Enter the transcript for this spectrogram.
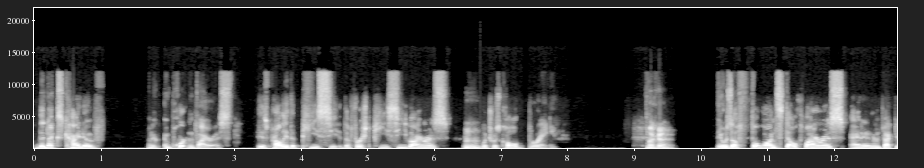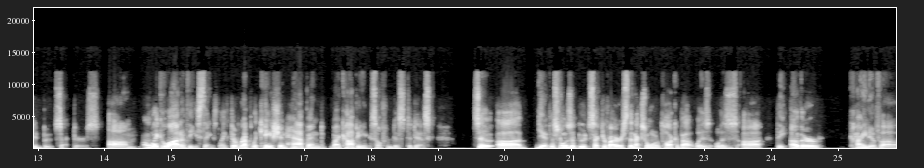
the next kind of important virus is probably the PC, the first PC virus, Mhm. which was called Brain. Okay. it was a full-on stealth virus and it infected boot sectors um unlike a lot of these things like the replication happened by copying itself from disk to disk so uh yeah this one was a boot sector virus the next one we'll talk about was was uh the other kind of uh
